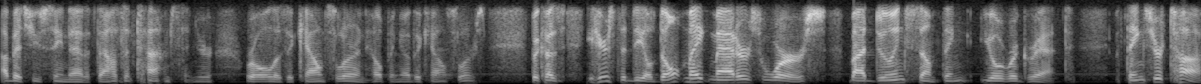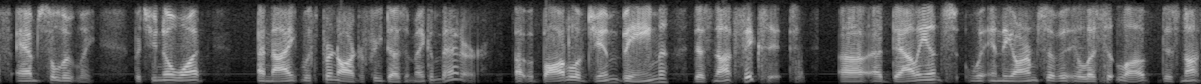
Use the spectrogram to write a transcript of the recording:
I bet you've seen that a thousand times in your role as a counselor and helping other counselors. Because here's the deal. Don't make matters worse by doing something you'll regret. Things are tough, absolutely. But you know what? A night with pornography doesn't make them better a bottle of Jim Beam does not fix it. Uh, a dalliance in the arms of illicit love does not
